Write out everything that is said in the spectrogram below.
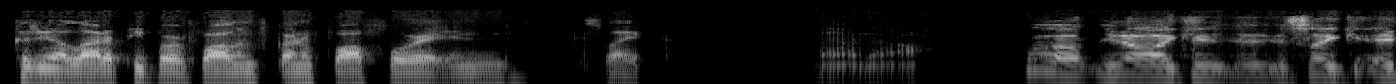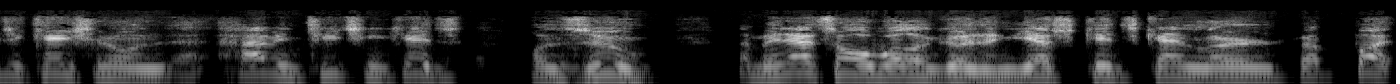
because you know a lot of people are falling going to fall for it. And it's like I don't know well, you know, I can, it's like education on having teaching kids on Zoom. I mean, that's all well and good. And yes, kids can learn, but, but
